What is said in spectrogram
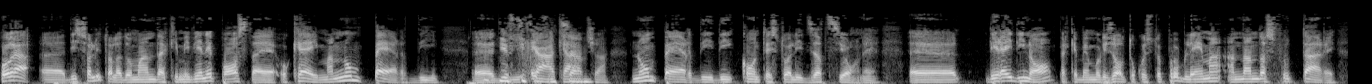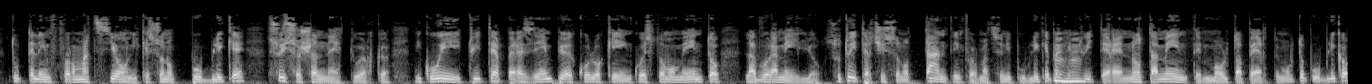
Ora, eh, di solito la domanda che mi viene posta è, ok, ma non perdi eh, di efficacia. efficacia. non perdi di contestualizzazione. Eh, Direi di no, perché abbiamo risolto questo problema andando a sfruttare tutte le informazioni che sono pubbliche sui social network, di cui Twitter per esempio è quello che in questo momento lavora meglio. Su Twitter ci sono tante informazioni pubbliche perché uh-huh. Twitter è notamente molto aperto e molto pubblico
